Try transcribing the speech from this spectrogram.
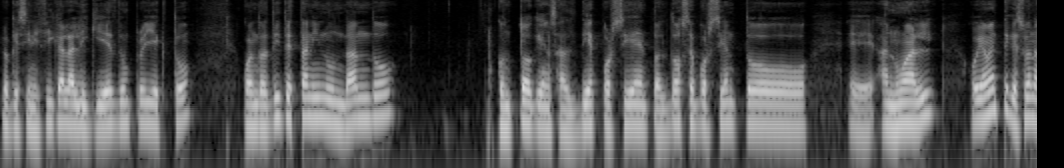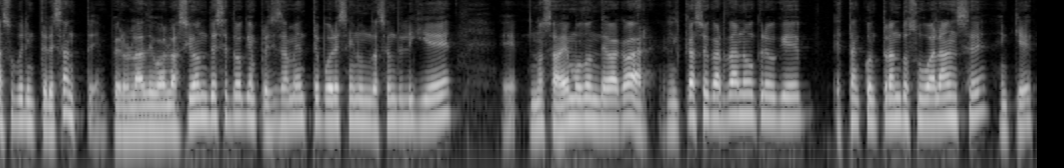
lo que significa la liquidez de un proyecto. Cuando a ti te están inundando con tokens al 10%, al 12% eh, anual, obviamente que suena súper interesante, pero la devaluación de ese token precisamente por esa inundación de liquidez, eh, no sabemos dónde va a acabar. En el caso de Cardano creo que está encontrando su balance en que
